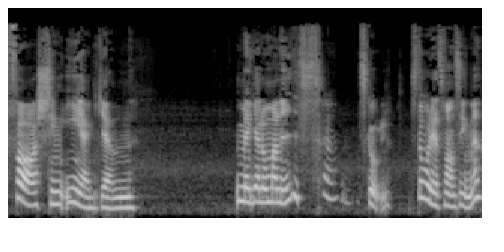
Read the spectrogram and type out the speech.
För sin egen megalomanis skull. Storhetsvansinne.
